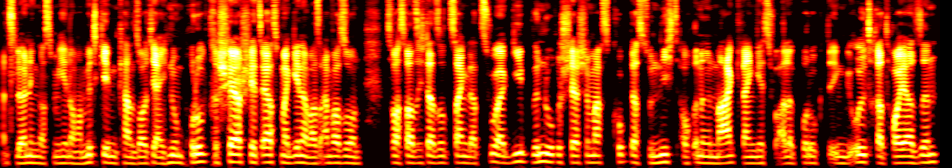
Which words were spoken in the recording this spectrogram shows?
als Learning, was man hier nochmal mitgeben kann, sollte ja eigentlich nur um Produktrecherche jetzt erstmal gehen, aber es ist einfach so, so was, was sich da sozusagen dazu ergibt. Wenn du Recherche machst, guck, dass du nicht auch in einen Markt reingehst, wo alle Produkte irgendwie ultra teuer sind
